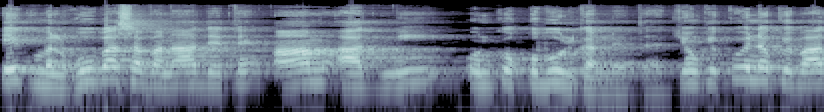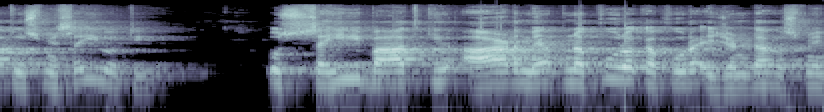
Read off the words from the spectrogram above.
ایک ملغوبہ سا بنا دیتے ہیں۔ عام آدمی ان کو قبول کر لیتا ہے، کیونکہ کوئی نہ کوئی بات اس میں صحیح ہوتی۔ ہے اس صحیح بات کی آڑ میں اپنا پورا کا پورا ایجنڈا اس میں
